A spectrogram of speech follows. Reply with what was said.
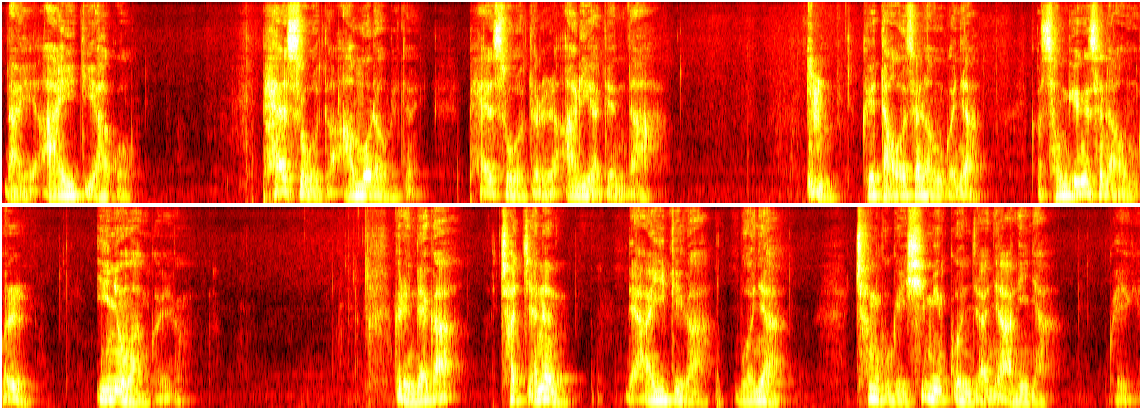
나의 아이디하고 패스워드 암호라고 그러잖아요. 패스워드를 알아야 된다. 그게 다 어디서 나온 거냐? 그 성경에서 나온 걸 인용한 거예요. 그래 내가 첫째는 내 아이디가 뭐냐? 천국의 시민권자냐 아니냐? 그 얘기.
